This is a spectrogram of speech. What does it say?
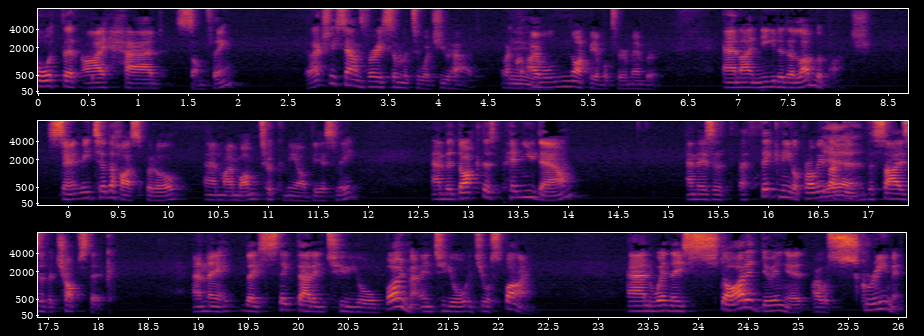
thought that I had something. It actually sounds very similar to what you had, but I, Mm. I will not be able to remember it. And I needed a lumbar punch sent me to the hospital, and my mom took me, obviously. And the doctors pin you down, and there's a, a thick needle, probably about the, the size of a chopstick, and they they stick that into your bone marrow, into your into your spine. And when they started doing it, I was screaming,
